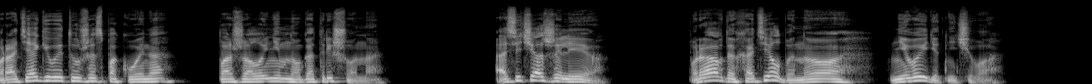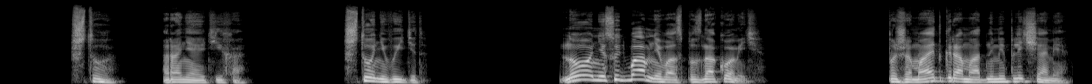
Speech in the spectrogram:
Протягивает уже спокойно, пожалуй, немного отрешенно. А сейчас жалею. Правда, хотел бы, но не выйдет ничего. Что? Роняю тихо. Что не выйдет? Ну, не судьба мне вас познакомить. Пожимает громадными плечами.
